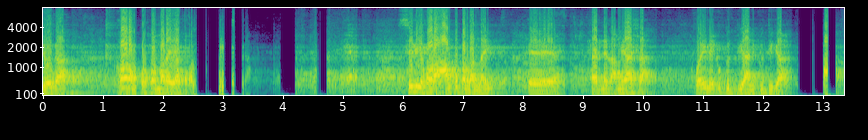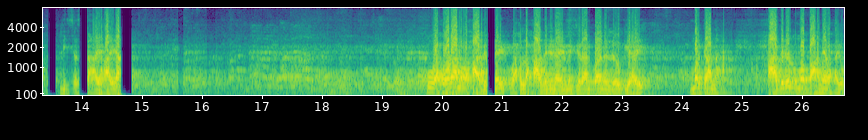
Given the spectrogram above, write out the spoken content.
joogaa kooramku wuxuu marayaa boqol sidii hore aan ku ballannay xeer nidaamyaasha waa inay u gudbiyaan guddiga liisaska ay hayaan wax horaan u xaadirnay wax la xaadirinayo ma jiraan waana la og yahay. Markaan xaadirin uma baahnayn waxay u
